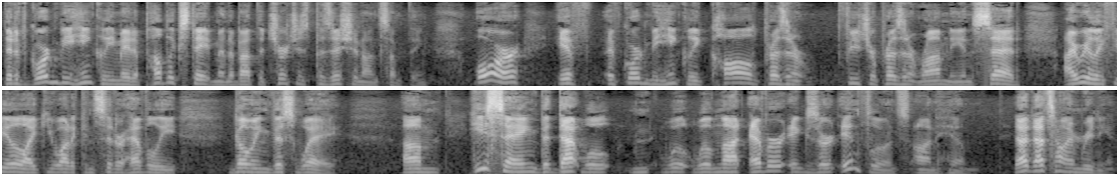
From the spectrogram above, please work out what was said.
that if Gordon B. Hinckley made a public statement about the church's position on something, or if if Gordon B. Hinckley called President future President Romney and said, "I really feel like you ought to consider heavily going this way," um, he's saying that that will will will not ever exert influence on him. That, that's how I'm reading it.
